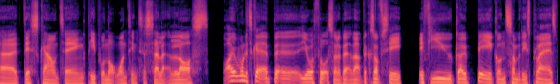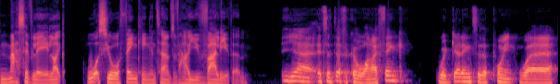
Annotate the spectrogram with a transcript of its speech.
uh, discounting people not wanting to sell at a loss. I wanted to get a bit of your thoughts on a bit of that because obviously if you go big on some of these players massively like what's your thinking in terms of how you value them? Yeah it's a difficult one. I think we're getting to the point where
